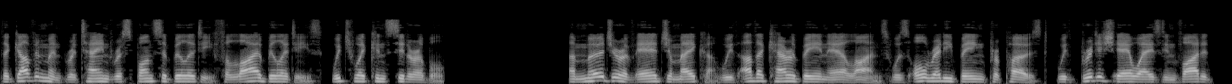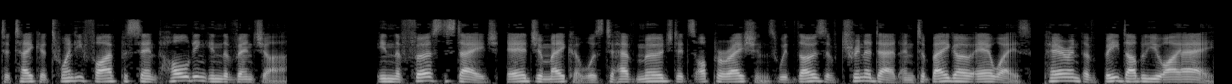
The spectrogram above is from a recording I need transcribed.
The government retained responsibility for liabilities, which were considerable. A merger of Air Jamaica with other Caribbean airlines was already being proposed, with British Airways invited to take a 25% holding in the venture. In the first stage, Air Jamaica was to have merged its operations with those of Trinidad and Tobago Airways, parent of BWIA.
